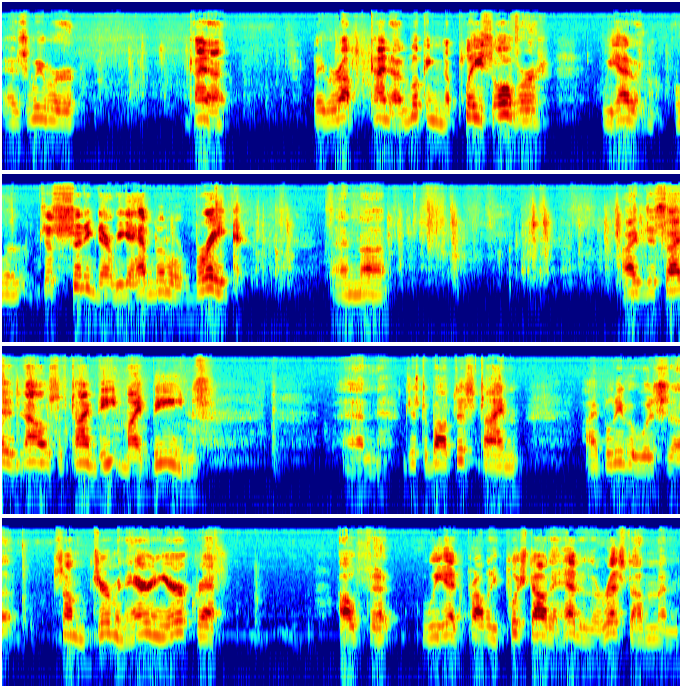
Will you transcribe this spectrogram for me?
as we were kind of, they were up kind of looking the place over. We had a, we were just sitting there. We had a little break, and uh, I decided now was the time to eat my beans. And just about this time, I believe it was uh, some German air aircraft outfit. We had probably pushed out ahead of the rest of them, and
